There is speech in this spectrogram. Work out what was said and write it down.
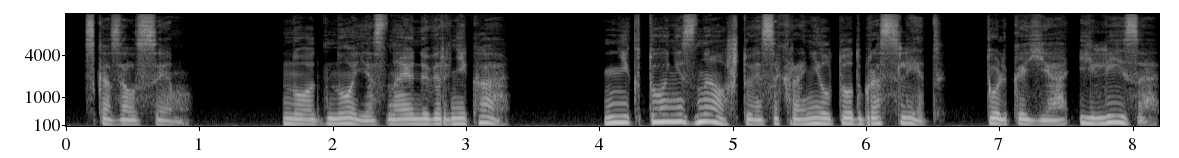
— сказал Сэм. «Но одно я знаю наверняка. Никто не знал, что я сохранил тот браслет. Только я и Лиза.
